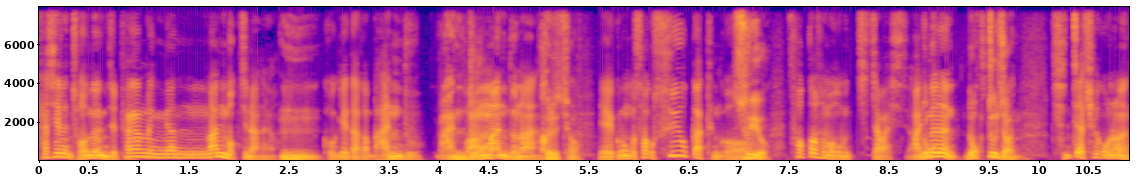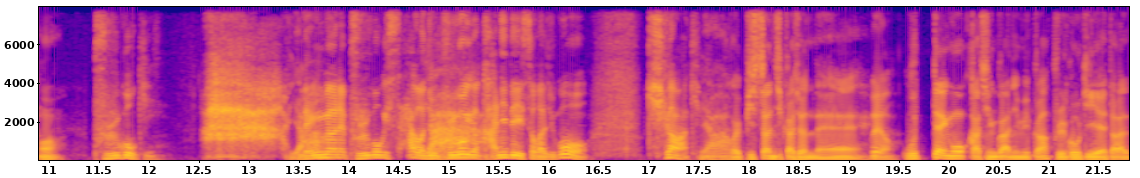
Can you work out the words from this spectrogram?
사실은 저는 이제 평양냉면만 먹진 않아요. 음. 거기에다가 만두, 만두. 왕만두나 그렇죠. 예 그런 거 섞고 수육 같은 거 수육. 섞어서 먹으면 진짜 맛있어요. 아니면은 녹, 녹두전. 진짜 최고는 어. 불고기. 아, 야. 냉면에 불고기 싹 얹으면 야. 불고기가 간이 돼 있어가지고 기가 막혀요. 야, 거기 비싼 집 가셨네. 왜요? 우땡옥 가신 거 아닙니까? 불고기에다가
